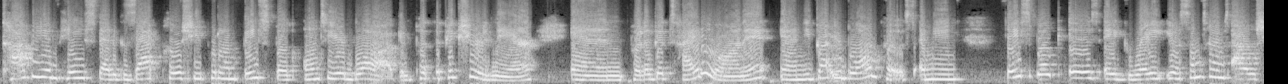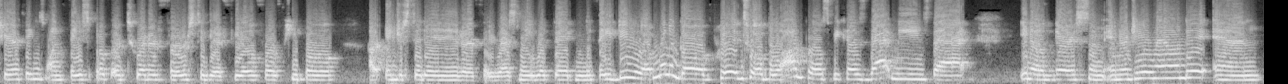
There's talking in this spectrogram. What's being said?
copy and paste that exact post you put on Facebook onto your blog and put the picture in there and put a good title on it, and you've got your blog post. I mean, Facebook is a great, you know, sometimes I will share things on Facebook or Twitter first to get a feel for people are interested in it or if they resonate with it. And if they do, I'm going to go and put it into a blog post because that means that, you know, there's some energy around it and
